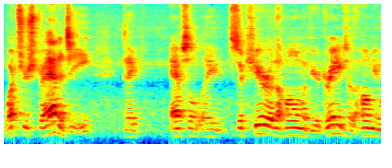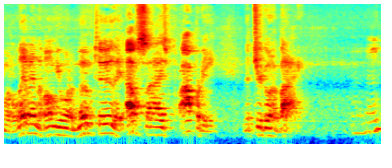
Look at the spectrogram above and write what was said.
What's your strategy to absolutely secure the home of your dreams or the home you wanna live in, the home you wanna move to, the upsized property that you're gonna buy? Mhm.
